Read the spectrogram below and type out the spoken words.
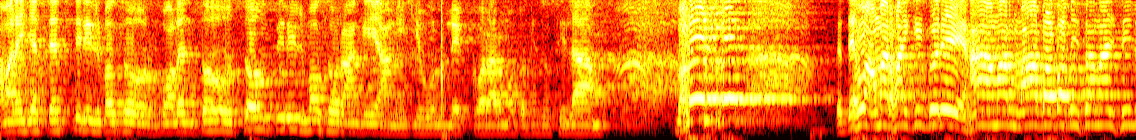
আমার এই যে তেত্রিশ বছর, বলেন তো, চৌত্রিশ বছর আগে আমি কি উল্লেখ করার মতো কিছু ছিলাম? দেহ আমার হয় কি করে? হ্যাঁ আমার মা বাবা বিছানায় ছিল,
